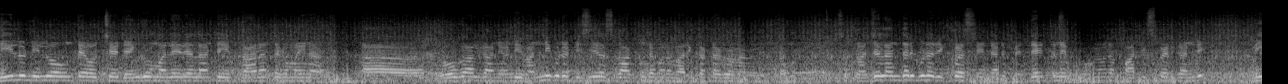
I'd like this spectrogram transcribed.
నీళ్ళు నిల్వ ఉంటే వచ్చే డెంగ్యూ మలేరియా లాంటి ప్రాణాంతకమైన రోగాలు కానివ్వండి ఇవన్నీ కూడా డిసీజెస్ రాకుండా మనం అరికట్టగలుగుతాము సో ప్రజలందరికీ కూడా రిక్వెస్ట్ ఏంటంటే పెద్ద ఎత్తున ఈ ప్రోగ్రాంలో పార్టిసిపేట్ కండి. మీ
